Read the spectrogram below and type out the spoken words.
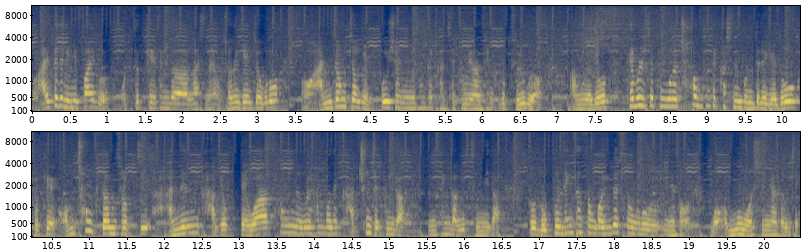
어, 아이패드 미니 5 어떻게 생각하시나요? 저는 개인적으로 어, 안정적인 포지셔닝을 선택한 제품이라는 생각도 들고요. 아무래도 태블릿 제품군을 처음 선택하시는 분들에게도 그렇게 엄청 부담스럽지 않은 가격대와 성능을 한 번에 갖춘 제품이라는 생각이 듭니다. 또 높은 생산성과 휴대성으로 인해서 뭐 업무 머신이라든지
